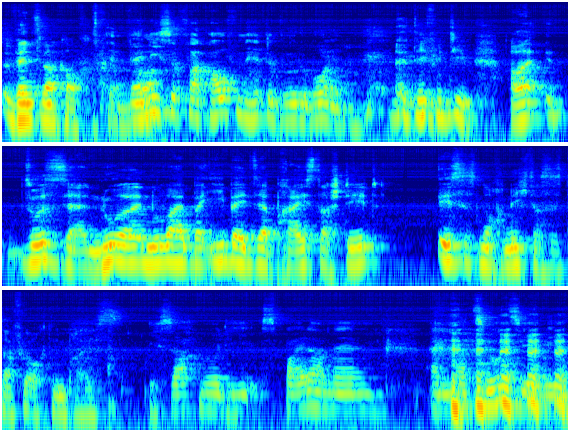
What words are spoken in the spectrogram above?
Wenn es mal kauft. Wenn ich sie verkaufen hätte, würde wollen. Definitiv. Aber so ist es ja. Nur, nur weil bei eBay dieser Preis da steht, ist es noch nicht, dass es dafür auch den Preis. Ich sag nur die Spider-Man Animationsserie.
